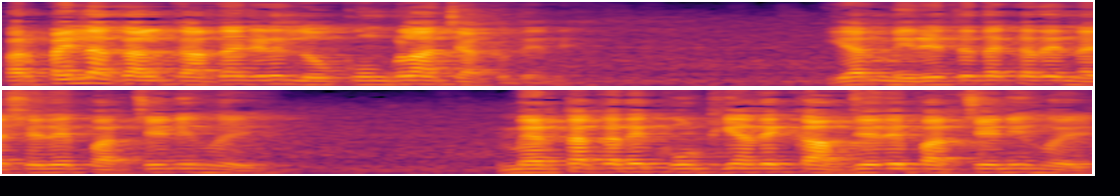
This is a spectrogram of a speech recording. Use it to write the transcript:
ਪਰ ਪਹਿਲਾਂ ਗੱਲ ਕਰਦਾ ਜਿਹੜੇ ਲੋਕ ਉਂਗਲਾਂ ਚੱਕਦੇ ਨੇ। ਯਾਰ ਮੇਰੇ ਤੇ ਤਾਂ ਕਦੇ ਨਸ਼ੇ ਦੇ ਪਰਚੇ ਨਹੀਂ ਹੋਏ। ਮੇਰੇ ਤਾਂ ਕਦੇ ਕੋਠੀਆਂ ਦੇ ਕਬਜ਼ੇ ਦੇ ਪਰਚੇ ਨਹੀਂ ਹੋਏ।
